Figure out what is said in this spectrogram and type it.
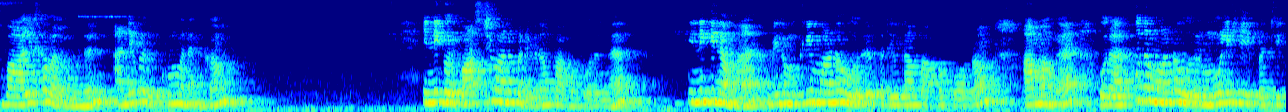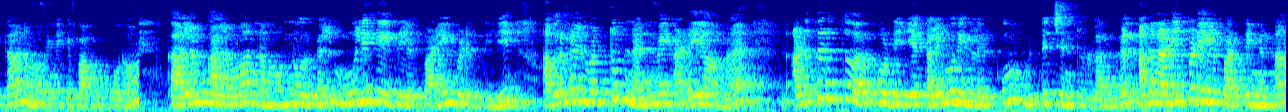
வாழ்க வளமுடன். அனைவருக்கும் வணக்கம். இன்னைக்கு ஒரு பாசிட்டிவான பதிவு தான் பார்க்க போகிறோங்க இன்னைக்கு நம்ம மிக முக்கியமான ஒரு பதிவு தான் பார்க்க போகிறோம் ஆமாங்க ஒரு அற்புதமான ஒரு மூலிகையை பற்றி தான் நம்ம இன்றைக்கி பார்க்க போகிறோம் காலம் காலமாக நம் முன்னோர்கள் மூலிகைகளை பயன்படுத்தி அவர்கள் மட்டும் நன்மை அடையாமல் அடுத்தடுத்து வரக்கூடிய தலைமுறைகளுக்கும் விட்டு சென்றுள்ளார்கள். அதன் அடிப்படையில் பார்த்தீங்கன்னா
